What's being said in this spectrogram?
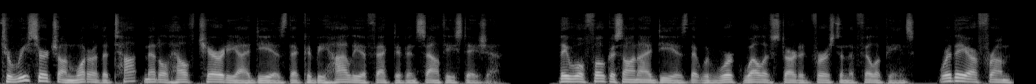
to research on what are the top mental health charity ideas that could be highly effective in Southeast Asia. They will focus on ideas that would work well if started first in the Philippines, where they are from,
